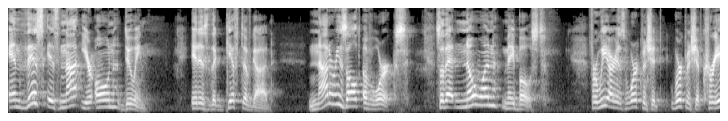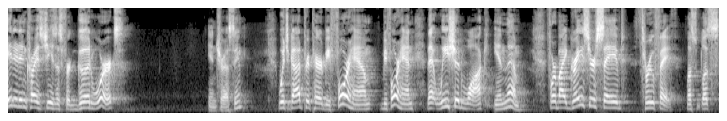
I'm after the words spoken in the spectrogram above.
and this is not your own doing. It is the gift of God, not a result of works, so that no one may boast. For we are his workmanship, workmanship, created in Christ Jesus for good works. Interesting. Which God prepared beforehand, beforehand that we should walk in them. For by grace you're saved through faith. Let's, let's,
